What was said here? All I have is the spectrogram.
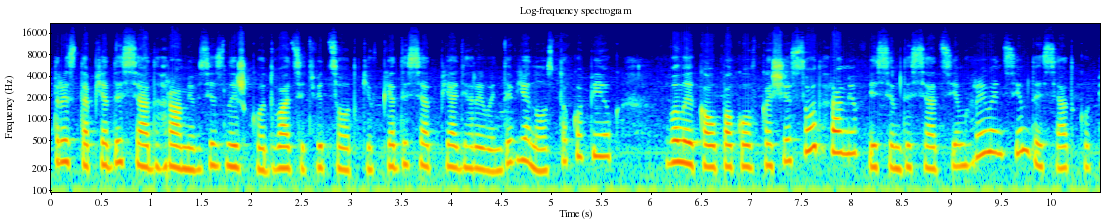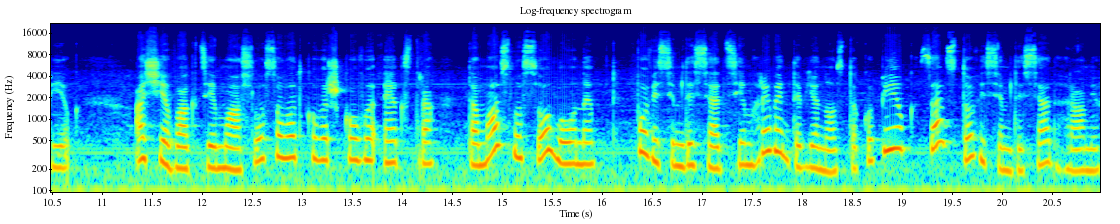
350 грамів зі знижкою 20% 55 гривень 90 копійок. Велика упаковка 600 грамів 87 гривень 70 копійок. А ще в акції масло солодковершкове екстра та масло солоне по 87 гривень 90 копійок за 180 грамів.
